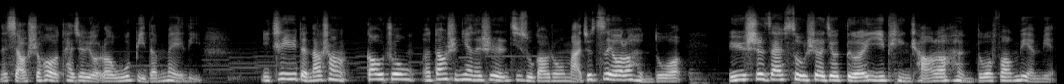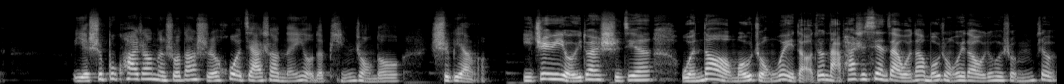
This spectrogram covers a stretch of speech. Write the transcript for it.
那小时候他就有了无比的魅力，以至于等到上高中，呃，当时念的是寄宿高中嘛，就自由了很多。于是，在宿舍就得以品尝了很多方便面，也是不夸张的说，当时货架上能有的品种都吃遍了，以至于有一段时间闻到某种味道，就哪怕是现在闻到某种味道，我就会说，嗯，这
